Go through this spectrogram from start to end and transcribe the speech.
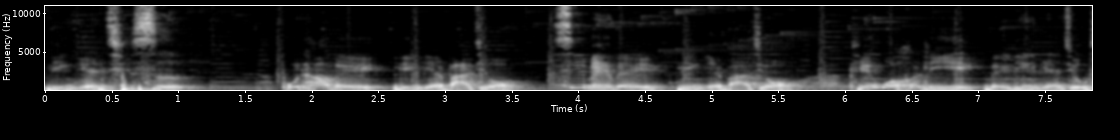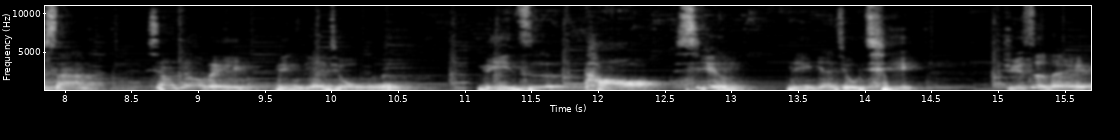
零点七四。葡萄为零点八九。西梅为零点八九，苹果和梨为零点九三，香蕉为零点九五，李子、桃、杏零点九七，橘子为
